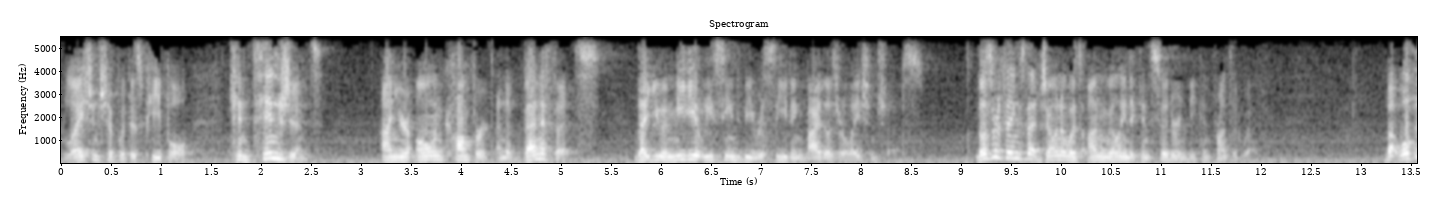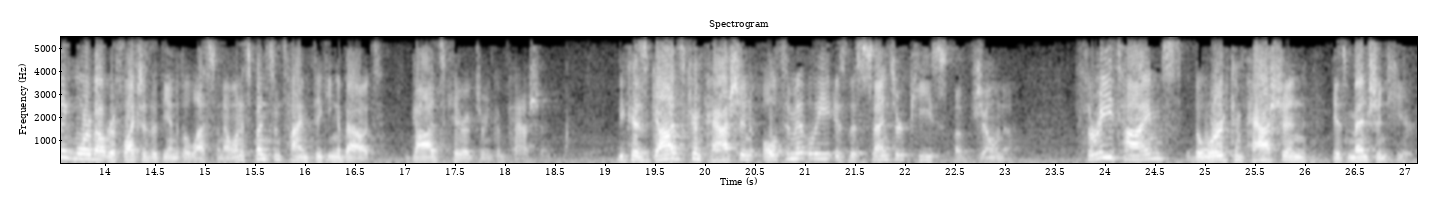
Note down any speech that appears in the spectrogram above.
relationship with his people contingent on your own comfort and the benefits that you immediately seem to be receiving by those relationships? Those were things that Jonah was unwilling to consider and be confronted with. But we'll think more about reflections at the end of the lesson. I want to spend some time thinking about God's character and compassion. Because God's compassion ultimately is the centerpiece of Jonah. Three times the word compassion is mentioned here.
